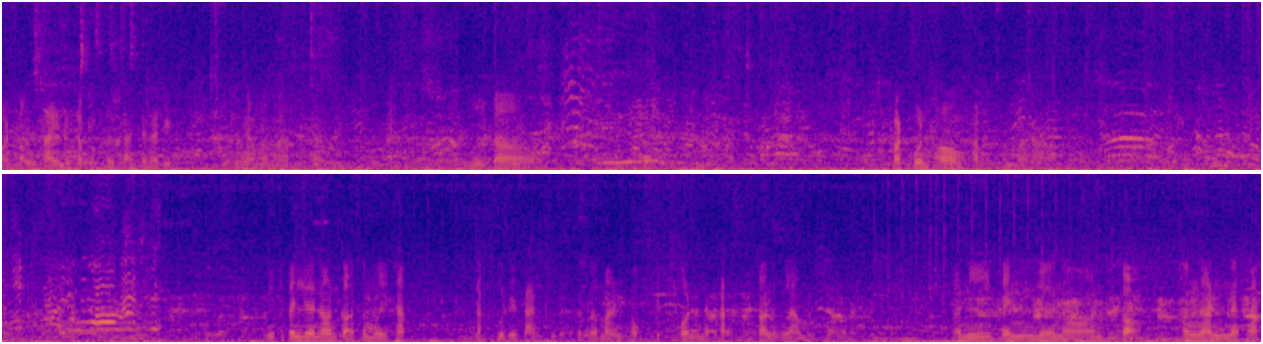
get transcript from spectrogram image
วัดบางไทรนะครับอำเภอกาญจนดิตสวยงามมากๆเหมือนกันวันนี้ก็ วัดพวนทองครับธรรมารานี่จะเป็นเรือนอนเกาะสมุยครับ รับผู้โดยสารเพื่อประมาณ 60 คนนะครับ ต่อหนึ่งลำ อันนี้เป็นเรือนอนเกาะพังงันนะครับ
